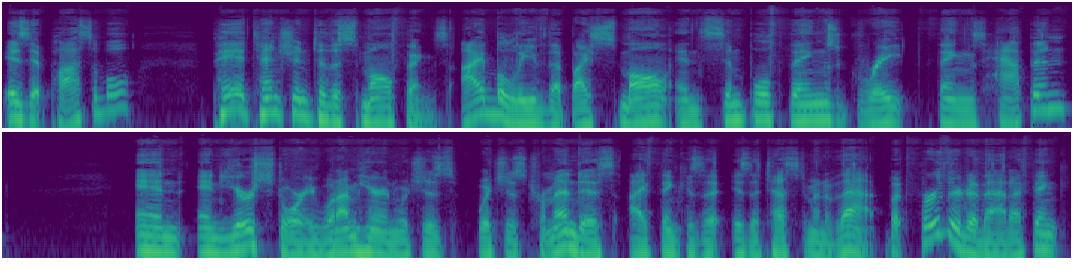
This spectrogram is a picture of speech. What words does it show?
Is it possible? Pay attention to the small things. I believe that by small and simple things, great things happen. And and your story, what I'm hearing, which is which is tremendous, I think is a is a testament of that. But further to that, I think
